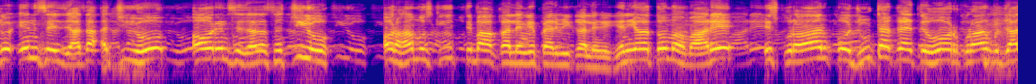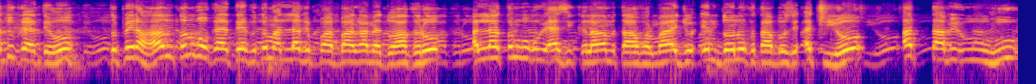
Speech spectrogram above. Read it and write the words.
جو ان سے زیادہ اچھی ہو اور ان سے زیادہ سچی ہو اور ہم اس کی اتباع کر لیں گے، پیروی کر لیں گے۔ یعنی اگر تم ہمارے اس قرآن کو جھوٹا کہتے ہو اور قرآن کو جادو کہتے ہو تو پھر ہم تم کو کہتے ہیں کہ تم اللہ کے بارگاہ میں دعا کرو۔ اللہ تم کو کوئی ایسی کلام عطا فرمائے جو ان دونوں کتابوں سے اچھی ہو۔ اتبعوہ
